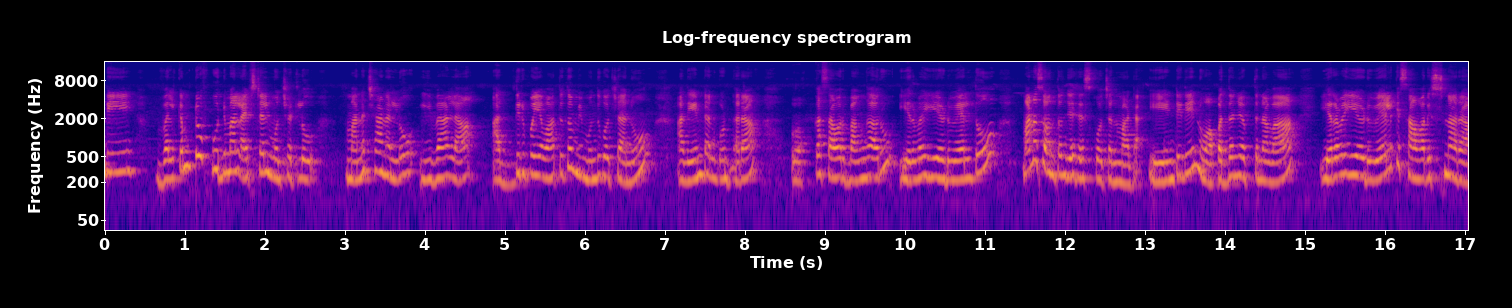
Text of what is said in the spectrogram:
అండి. వెల్కమ్ టు పూర్ణిమ లైఫ్ స్టైల్ ముచ్చట్లు. మన ఛానల్లో ఇవాళ అద్దిరిపోయే వార్తతో మీ ముందుకు వచ్చాను. అదేంటనుకుంటున్నారా ఒక్క సవర్ బంగారు ఇరవై ఏడు వేలతో మన సొంతం చేసేసుకోవచ్చు అనమాట ఏంటిది? నువ్వు అబద్ధం చెప్తున్నావా? ఇరవై ఏడు వేలకి సవరిస్తున్నారా?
